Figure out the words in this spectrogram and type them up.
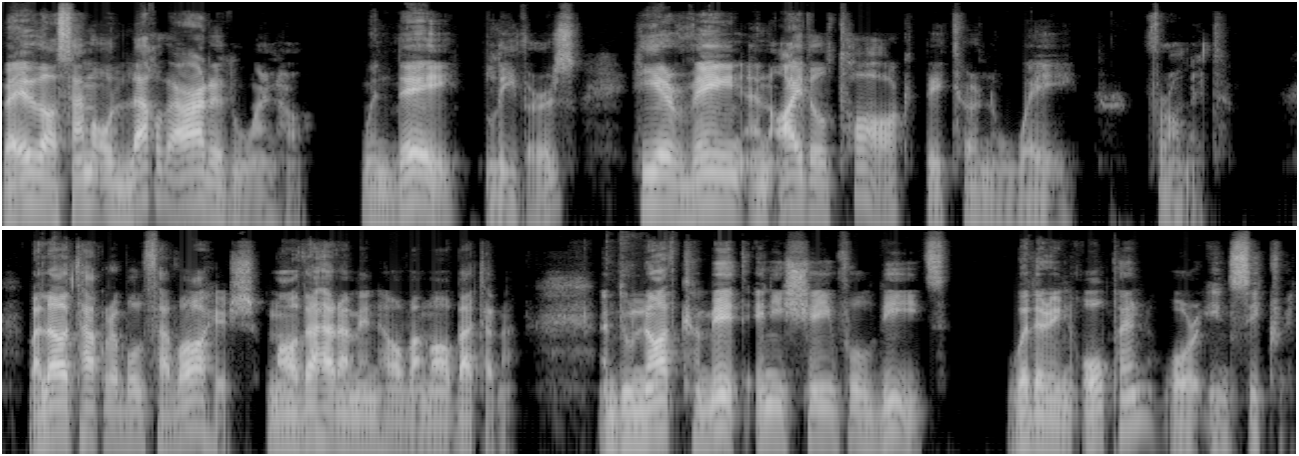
وإذا سمعوا اللغو أعرضوا عنها When they, believers, hear vain and idle talk, they turn away from it. ولا تقربوا الفواحش ما ظهر منها وما بطن and do not commit any shameful deeds, whether in open or in secret.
